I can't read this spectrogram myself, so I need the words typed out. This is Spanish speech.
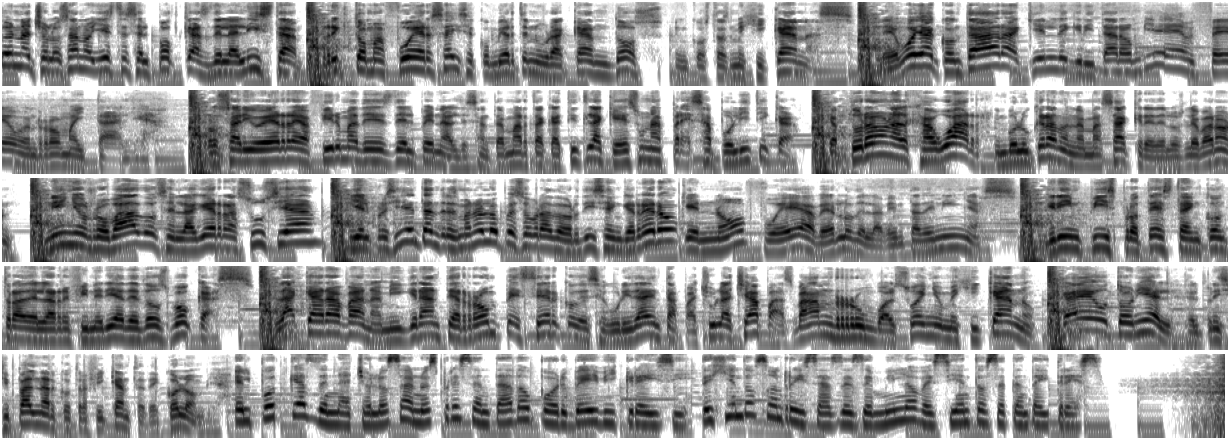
Soy Nacho Lozano y este es el podcast de la lista. Rick toma fuerza y se convierte en Huracán 2 en costas mexicanas. Le voy a contar a quién le gritaron bien feo en Roma, Italia. Rosario R. afirma desde el penal de Santa Marta Catitla que es una presa política. Capturaron al jaguar involucrado en la masacre de los Levarón. Niños robados en la guerra sucia. Y el presidente Andrés Manuel López Obrador dice en Guerrero que no fue a ver lo de la venta de niñas. Greenpeace protesta en contra de la refinería de Dos Bocas. La caravana migrante rompe cerco de seguridad en Tapachula, Chiapas. Van rumbo al sueño mexicano. Cae Otoniel, el principal narcotraficante de Colombia. El podcast de Nacho Lozano es presentado por Baby Crazy, tejiendo sonrisas desde 1973.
